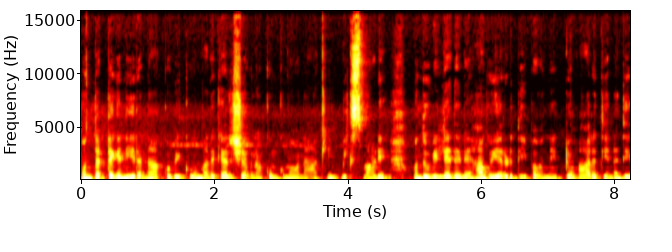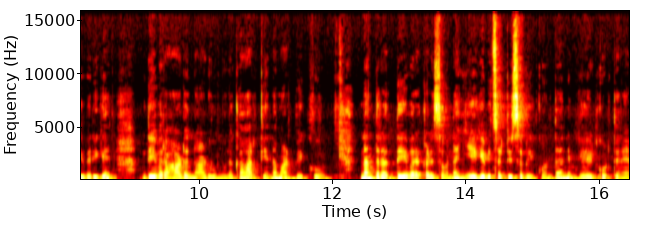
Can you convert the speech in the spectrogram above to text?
ಒಂದು ತಟ್ಟೆಗೆ ನೀರನ್ನು ಹಾಕ್ಕೋಬೇಕು. ಅದಕ್ಕೆ ಅರಿಶಿನ ಕುಂಕುಮವನ್ನು ಹಾಕಿ ಮಿಕ್ಸ್ ಮಾಡಿ ಒಂದು ವಿಳ್ಯದೆಲೆ ಹಾಗೂ ಎರಡು ದೀಪವನ್ನು ಇಟ್ಟು ಆರತಿಯನ್ನು ದೇವರಿಗೆ, ದೇವರ ಹಾಡನ್ನು ಹಾಡುವ ಮೂಲಕ ಆರತಿಯನ್ನು ಮಾಡಬೇಕು. ನಂತರ ದೇವರ ಕಳಸವನ್ನು ಹೇಗೆ ವಿಸರ್ಜಿಸಬೇಕು ಅಂತ ನಿಮಗೆ ಹೇಳ್ಕೊಡ್ತೇನೆ.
